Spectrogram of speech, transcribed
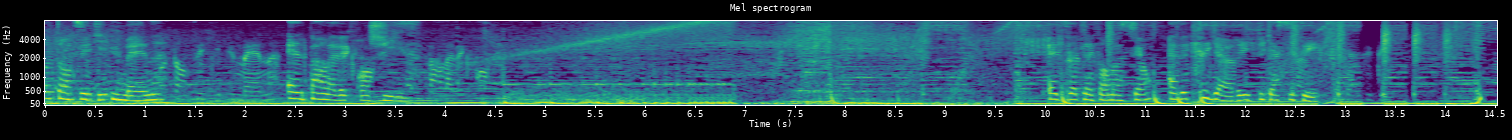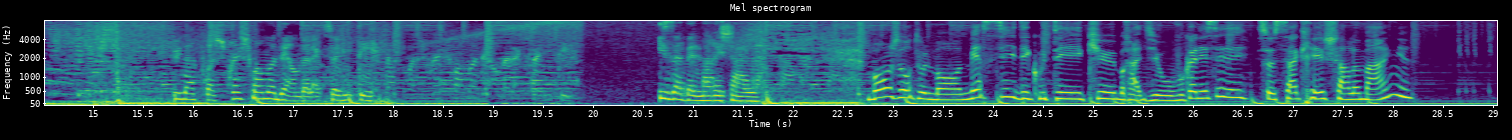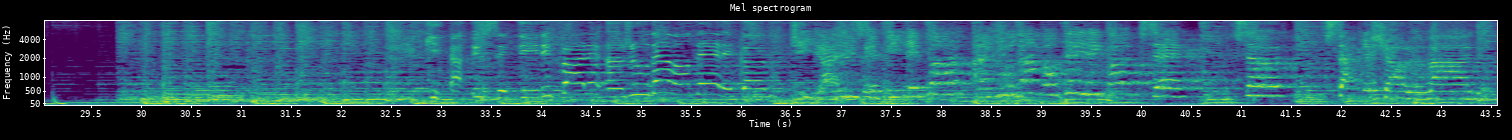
Authentique et humaine. Elle parle avec franchise. Elle traite l'information avec rigueur et efficacité. Une approche fraîchement moderne de l'actualité. Isabelle Maréchal. Bonjour tout le monde. Merci d'écouter Cube Radio. Vous connaissez ce sacré Charlemagne? Eu cette idée folle un jour d'inventer l'école. Qui a eu cette idée folle? Un jour d'inventer l'école. C'est ce sacré Charlemagne, sacré Charlemagne.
